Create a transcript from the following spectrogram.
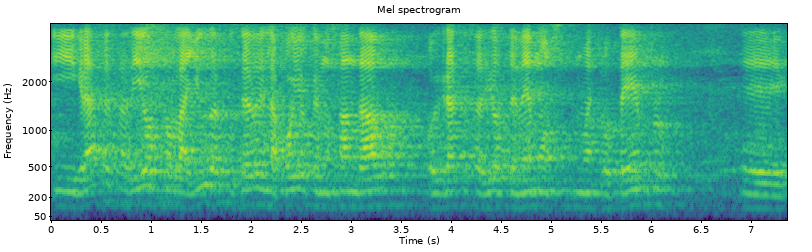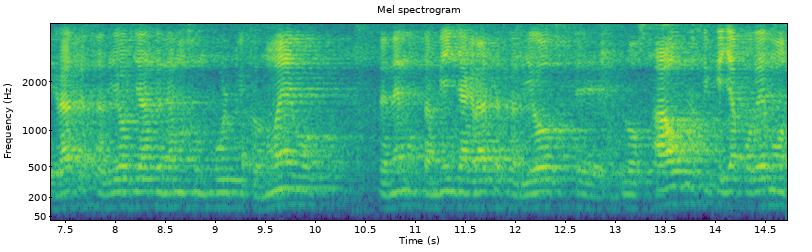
y gracias a Dios por la ayuda que ustedes, el apoyo que nos han dado. Hoy gracias a Dios tenemos nuestro templo, eh, gracias a Dios ya tenemos un púlpito nuevo, tenemos también ya gracias a Dios eh, los audios y que ya podemos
